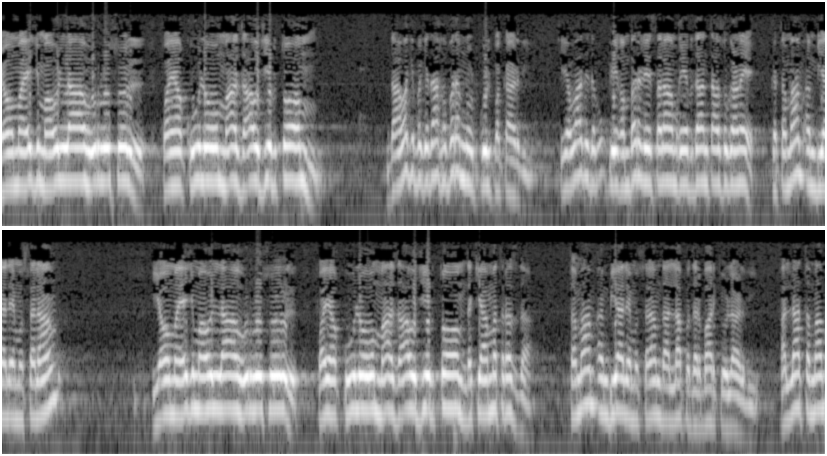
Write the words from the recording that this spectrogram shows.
یوم اجمع الله الرسل فیقولوا ماذا اجبتم داوا کې پکې دا خبره هم نوٹ کول پکار دي چې یوازې د پیغمبر علی السلام غیب دان تاسو غنئ ک تمام انبیاء علیهم السلام یوم یجمع الله الرسل فیقولوا ماذا اجبتم د قیامت رز ده تمام انبیاء علیهم السلام د الله په دربار کې ولاړ دي الله تمام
